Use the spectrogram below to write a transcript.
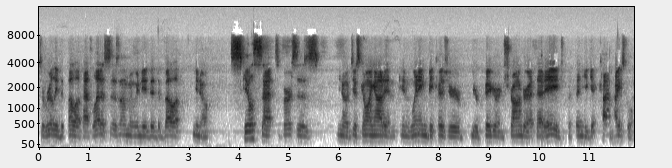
to really develop athleticism and we need to develop you know skill sets versus you know, just going out and, and winning because you're you're bigger and stronger at that age, but then you get cut in high school,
